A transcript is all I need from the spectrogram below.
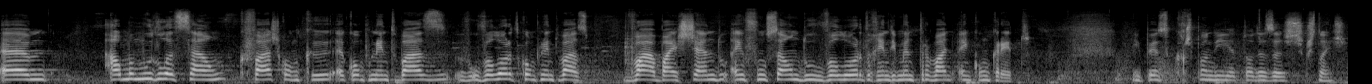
um, há uma modulação que faz com que a componente base, o valor de componente base vá baixando em função do valor de rendimento de trabalho em concreto. E penso que respondi a todas as questões.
